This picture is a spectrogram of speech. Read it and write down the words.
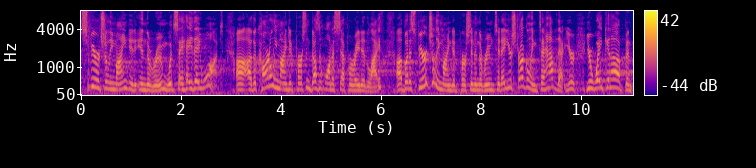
spiritually minded in the room would say, hey, they want. Uh, uh, the carnally minded person doesn't want a separated life, uh, but a spiritually minded person in the room today, you're struggling to have that. You're, you're waking up and,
